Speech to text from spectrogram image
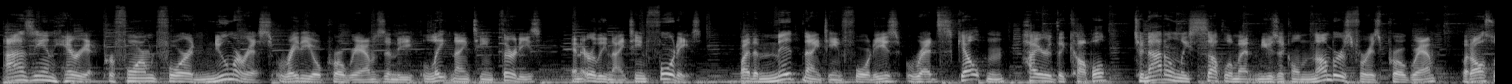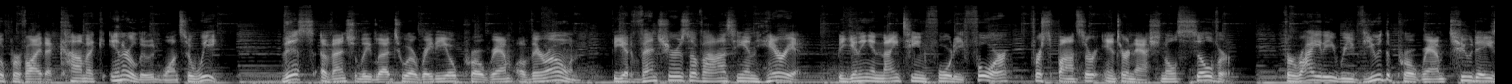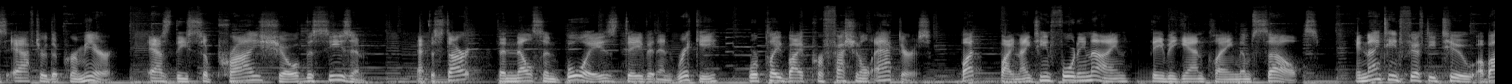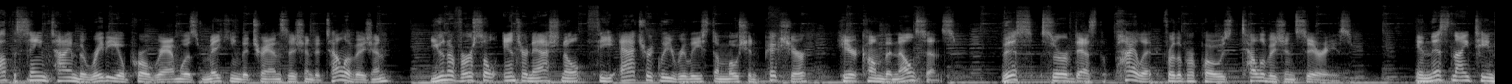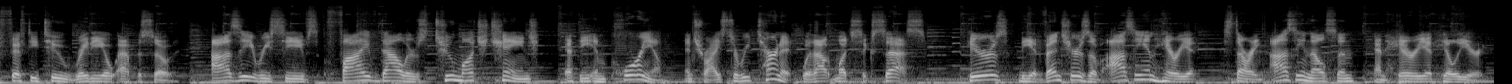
Ozzie and Harriet performed for numerous radio programs in the late 1930s and early 1940s, By the mid 1940s, Red Skelton hired the couple to not only supplement musical numbers for his program, but also provide a comic interlude once a week. This eventually led to a radio program of their own, The Adventures of Ozzie and Harriet, beginning in 1944 for sponsor International Silver. Variety reviewed the program two days after the premiere as the surprise show of the season. At the start, the Nelson boys, David and Ricky, were played by professional actors, but by 1949, they began playing themselves. In 1952, about the same time the radio program was making the transition to television, Universal International theatrically released a motion picture, Here Come the Nelsons. This served as the pilot for the proposed television series. In this 1952 radio episode, Ozzie receives $5 too much change at the Emporium and tries to return it without much success. Here's The Adventures of Ozzie and Harriet, starring Ozzie Nelson and Harriet Hilliard.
